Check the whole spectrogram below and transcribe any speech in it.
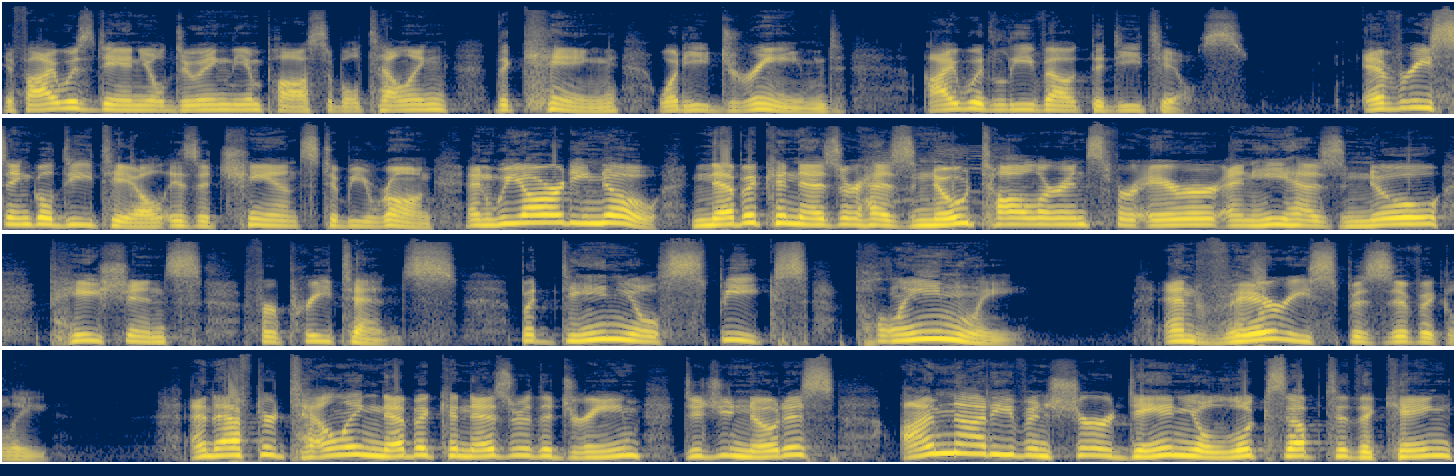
If I was Daniel doing the impossible, telling the king what he dreamed, I would leave out the details. Every single detail is a chance to be wrong. And we already know Nebuchadnezzar has no tolerance for error and he has no patience for pretense. But Daniel speaks plainly and very specifically. And after telling Nebuchadnezzar the dream, did you notice? I'm not even sure Daniel looks up to the king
